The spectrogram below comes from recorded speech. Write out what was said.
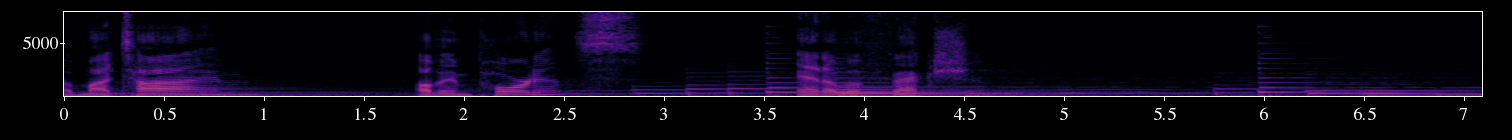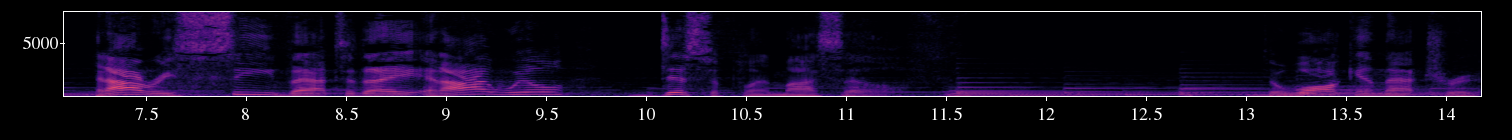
of my time, of importance and of affection. And I receive that today, and I will discipline myself to walk in that truth.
